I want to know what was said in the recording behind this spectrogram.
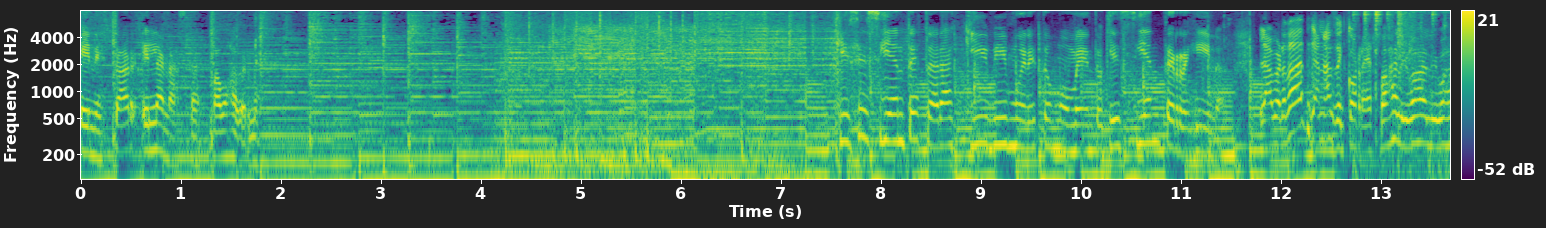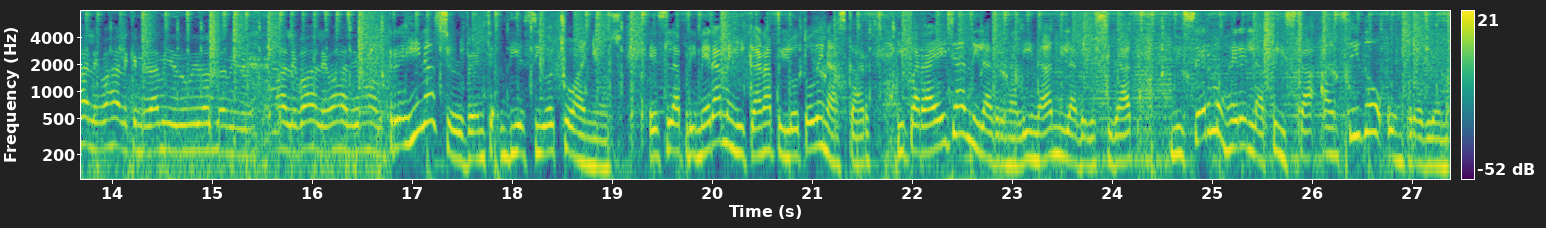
en estar en la NASCAR. Vamos a verlo. ¿Qué se siente estar aquí mismo en estos momentos? ¿Qué siente Regina? La verdad, ganas de correr. Bájale, bájale, bájale, bájale, que me da miedo, me da, me da miedo. Bájale, bájale, bájale, bájale. Regina Servant, 18 años, es la primera mexicana piloto de NASCAR y para ella ni la adrenalina, ni la velocidad, ni ser mujer en la pista han sido un problema.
